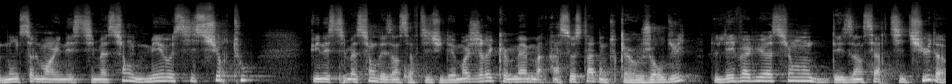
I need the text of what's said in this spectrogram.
non seulement une estimation, mais aussi surtout une estimation des incertitudes. Et moi, je dirais que même à ce stade, en tout cas aujourd'hui, l'évaluation des incertitudes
